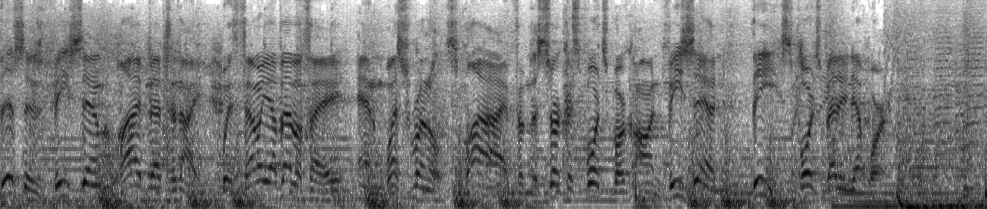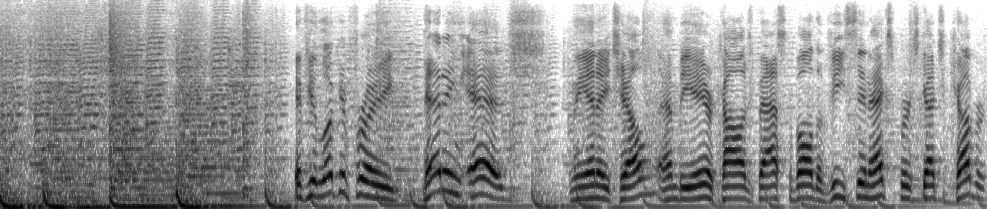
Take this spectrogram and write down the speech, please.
This is VSIN Live Bet Tonight with Femi Abebefe and Wes Reynolds live from the Circa Sportsbook on VSIN, the sports betting network. If you're looking for a betting edge in the NHL, NBA, or college basketball, the VSIN experts got you covered.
